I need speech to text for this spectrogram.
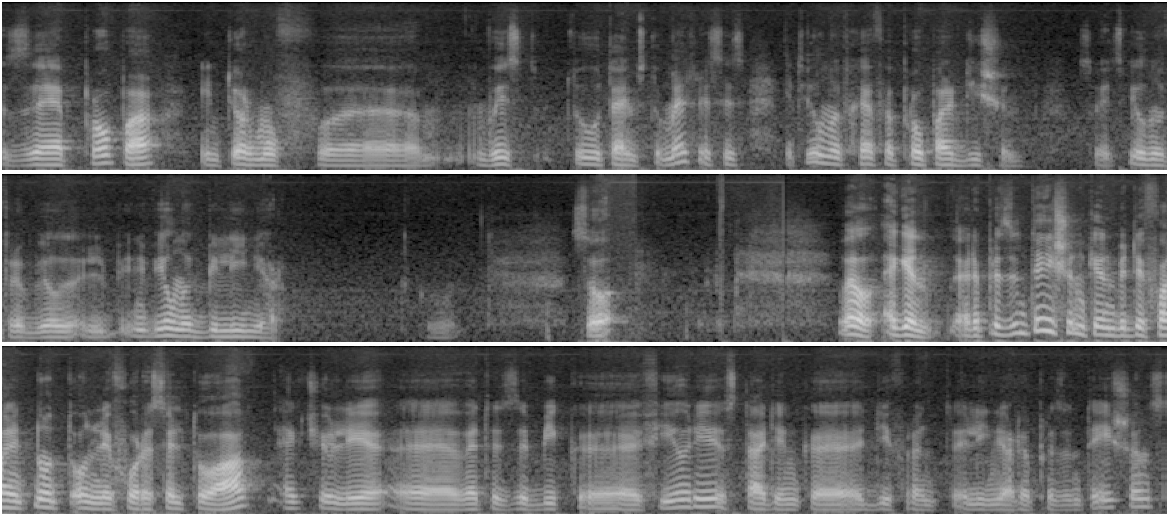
the proper in terms of uh, with two times two matrices, it will not have a proper addition. So it will not, will, will not be linear. So well, again, representation can be defined not only for SL2R. Actually, uh, that is a big uh, theory studying uh, different linear representations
